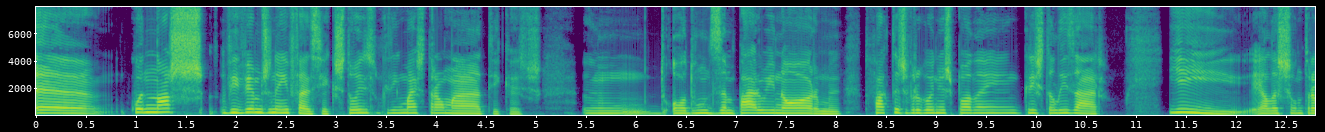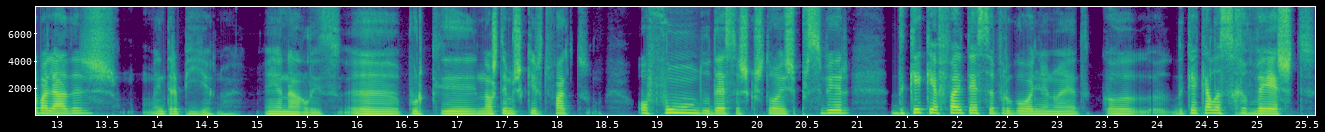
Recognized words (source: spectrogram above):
ah, quando nós vivemos na infância questões um bocadinho mais traumáticas ou de um desamparo enorme, de facto as vergonhas podem cristalizar. E aí elas são trabalhadas em terapia, é? em análise, ah, porque nós temos que ir de facto ao fundo dessas questões, perceber de que é que é feita essa vergonha, não é? De, de que é que ela se reveste,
